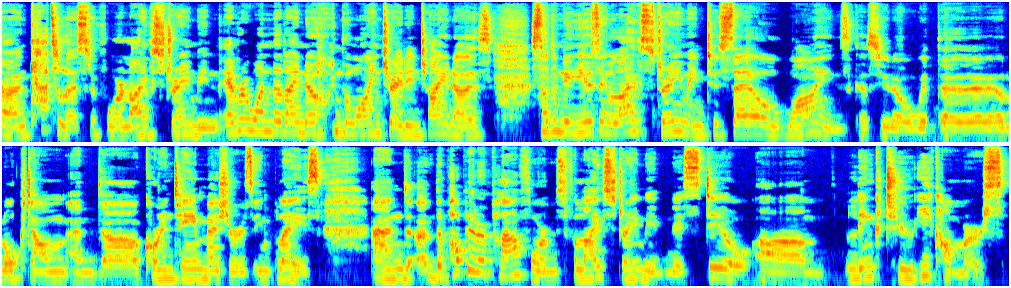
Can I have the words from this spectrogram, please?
uh, catalyst for live streaming. Everyone that I know in the wine trade in China is suddenly using live streaming to sell wines because, you know, with the lockdown and uh, quarantine measures in place. And uh, the popular platforms for live streaming is still um, linked to e-commerce,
